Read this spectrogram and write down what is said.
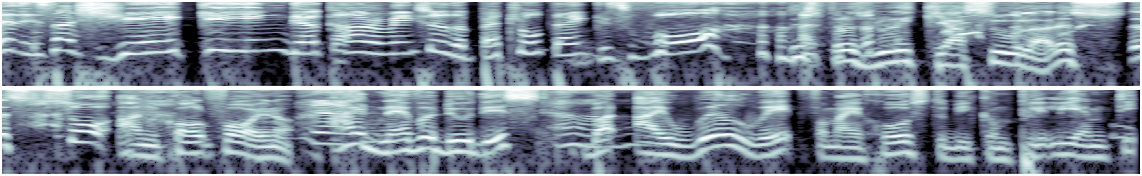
then they start shaking their car to make sure the petrol tank is full. This fella's really kiasu lah. That's that's so uncalled for, you know. Yeah. Uh-huh. I'd never do this, but I will wait for my hose to be completely empty.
